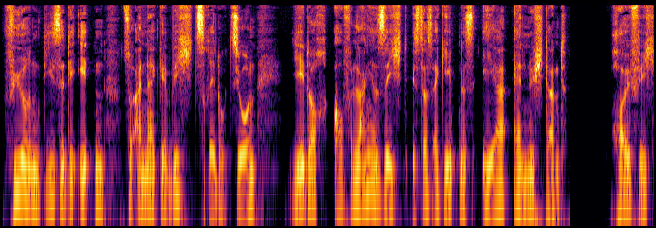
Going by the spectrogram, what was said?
führen diese Diäten zu einer Gewichtsreduktion, jedoch auf lange Sicht ist das Ergebnis eher ernüchternd. Häufig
